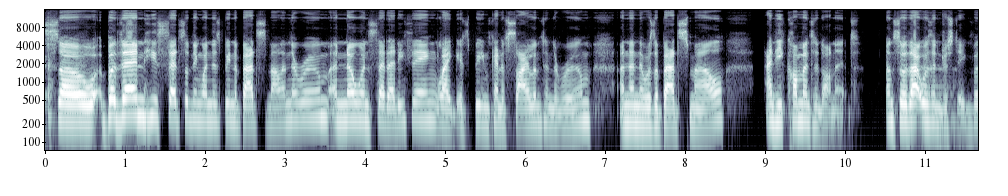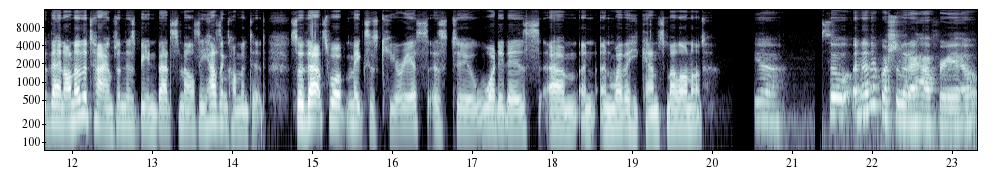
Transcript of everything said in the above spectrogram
so, but then he said something when there's been a bad smell in the room and no one said anything, like it's been kind of silent in the room, and then there was a bad smell, and he commented on it. And so that was interesting. But then on other times when there's been bad smells, he hasn't commented. So that's what makes us curious as to what it is um, and, and whether he can smell or not. Yeah. So another question that I have for you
